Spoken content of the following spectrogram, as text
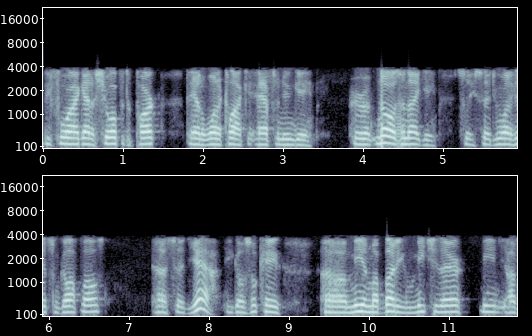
before I got to show up at the park?" They had a one o'clock afternoon game or no, it was a night game. So he said, "You want to hit some golf balls?" And I said, "Yeah." He goes, "Okay, uh, me and my buddy will meet you there. Me, and, I'll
